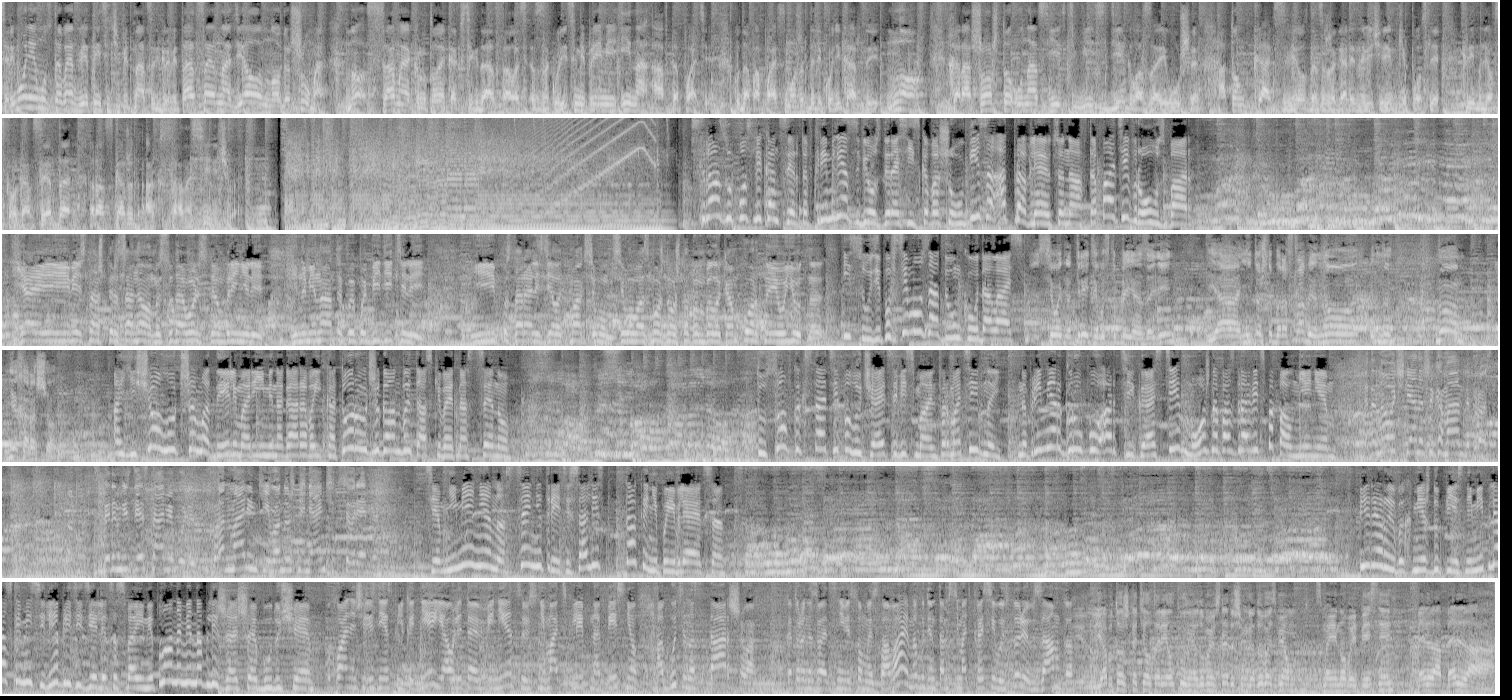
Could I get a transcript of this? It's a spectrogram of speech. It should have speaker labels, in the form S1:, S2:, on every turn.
S1: Церемония Муз-ТВ 2015 «Гравитация» наделала много шума. Но самое крутое, как всегда, осталось за кулисами премии и на автопати, куда попасть может далеко не каждый. Но хорошо, что у нас есть везде глаза и уши. О том, как звезды зажигали на вечеринке после кремлевского концерта, расскажет Оксана Сеничева.
S2: После концерта в Кремле звезды российского шоу-биза отправляются на автопати в Роуз-бар.
S3: Я и весь наш персонал, мы с удовольствием приняли и номинантов, и победителей. И постарались сделать максимум всего возможного, чтобы им было комфортно и уютно.
S2: И, судя по всему, задумка удалась.
S4: Сегодня третье выступление за день. Я не то чтобы расслаблен, но, но, но мне хорошо.
S2: А еще лучше модели Марии Миногаровой, которую Джиган вытаскивает на сцену. Тусовка, кстати, получается весьма информативной. Например, группу Артик и Асти можно поздравить с пополнением.
S5: Это новый член нашей команды просто. Теперь он везде с нами будет. Он маленький, его нужно нянчить все время.
S2: Тем не менее, на сцене третий солист так и не появляется. В перерывах между песнями и плясками селебрити делятся своими планами на ближайшее будущее.
S6: Буквально через несколько дней я улетаю в Венецию снимать клип на песню Агутина старшего, которая называется «Невесомые слова», и мы будем там снимать красивую историю в замках.
S7: Я бы тоже хотел тарелку, но я думаю, в следующем году возьмем с моей новой песней «Белла Белла».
